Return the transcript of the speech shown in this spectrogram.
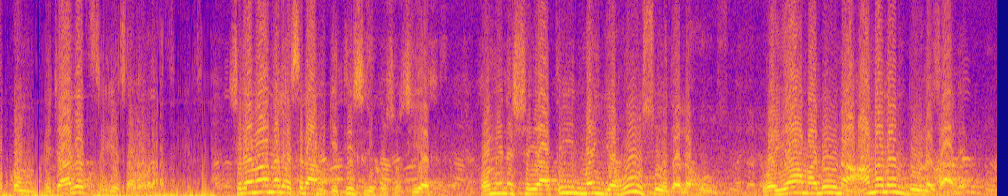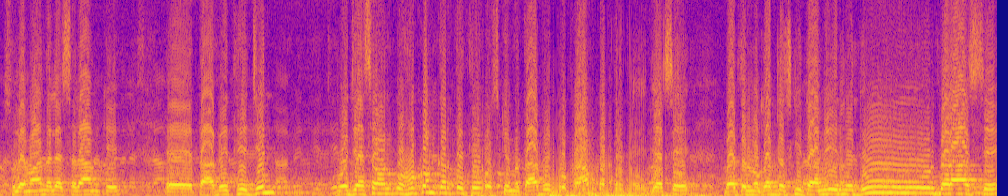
حکم اجازت سے یہ سب ہو رہا تھا۔ سلیمان علیہ السلام کی تیسری خصوصیت، ومن الشیاطین من یغوسود لہو ویعملون عملا دون ظالم سلیمان علیہ السلام کے تابع تھے جن، وہ جیسا ان کو حکم کرتے تھے، اس کے مطابق وہ کام کرتے تھے۔ جیسے بیت المقدس کی تعمیر میں دور دراز سے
